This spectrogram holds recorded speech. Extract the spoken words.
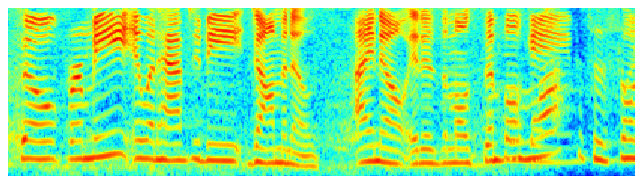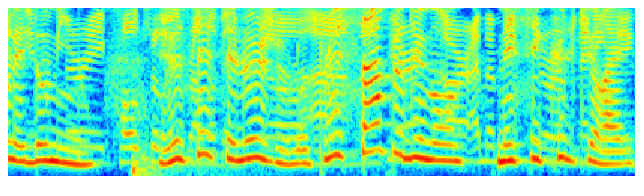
So for me, it would have to be dominoes. I know it is the most simple Pour moi, ce sont les dominos. Je sais, c'est le jeu le plus simple du monde, mais c'est culturel.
